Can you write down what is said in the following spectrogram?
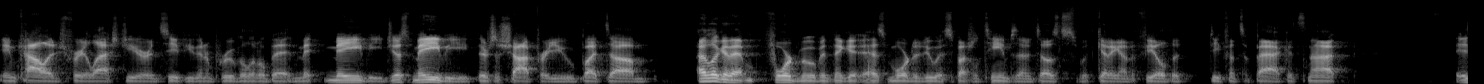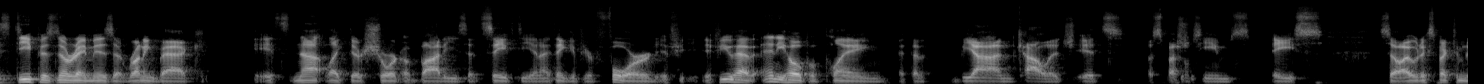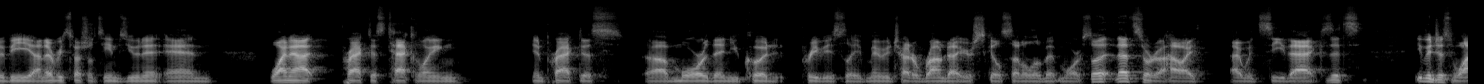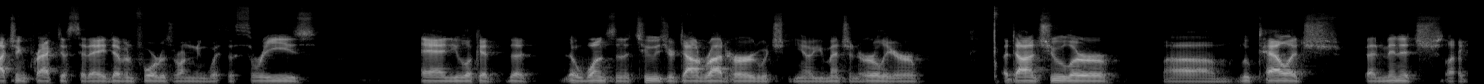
in college for your last year and see if you can improve a little bit. And maybe, just maybe, there's a shot for you. But um, I look at that Ford move and think it has more to do with special teams than it does with getting on the field at defensive back. It's not as deep as Notre Dame is at running back. It's not like they're short of bodies at safety. And I think if you're Ford, if if you have any hope of playing at the beyond college, it's a special teams ace so I would expect him to be on every special teams unit. And why not practice tackling in practice uh, more than you could previously? Maybe try to round out your skill set a little bit more. So that's sort of how I, I would see that because it's even just watching practice today. Devyn Ford was running with the threes, and you look at the the ones and the twos. You're down Rod Heard, which you know you mentioned earlier. Adon Shuler, um, Luke Talich, Ben Minich, like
